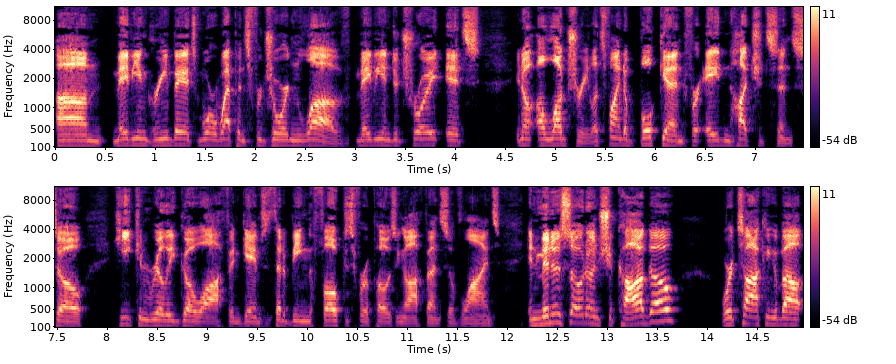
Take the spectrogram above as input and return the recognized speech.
Um, maybe in Green Bay, it's more weapons for Jordan Love. Maybe in Detroit, it's you know a luxury. Let's find a bookend for Aidan Hutchinson so he can really go off in games instead of being the focus for opposing offensive lines. In Minnesota and Chicago, we're talking about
